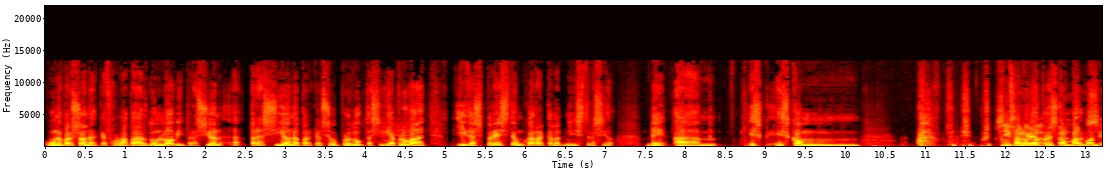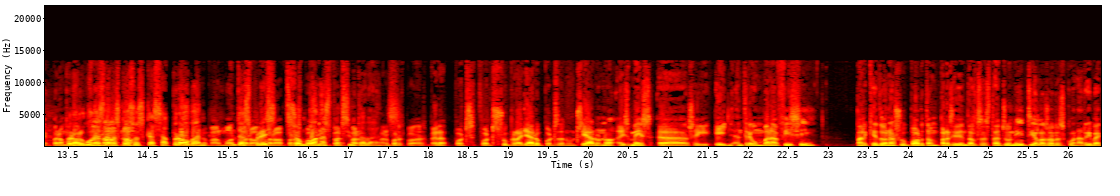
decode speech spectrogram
Una persona que forma part d'un lobby pressiona, pressiona perquè el seu producte sigui aprovat i després té un càrrec a l'administració. Bé, um, és, és com... Sí, em sap greu, però és com va el món. sí, però, però algunes no, no, de les no. coses que s'aproven després però, però, però, són però, bones però, pels ciutadans. Però, però, però, espera, pots, pots subratllar-ho, pots denunciar-ho, no? És més, eh, o sigui, ell en treu un benefici perquè dona suport a un president dels Estats Units i aleshores quan arriba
